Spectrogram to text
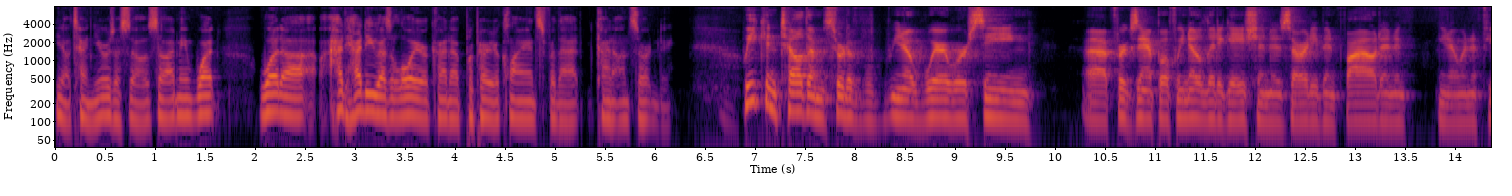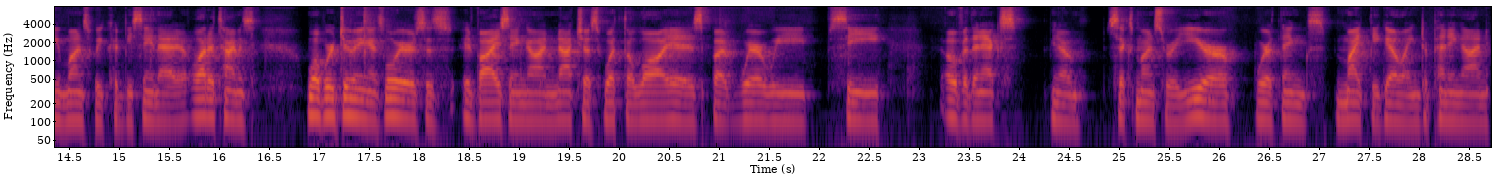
you know ten years or so. So I mean, what what uh, how, how do you as a lawyer kind of prepare your clients for that kind of uncertainty? We can tell them sort of you know where we're seeing. Uh, for example, if we know litigation has already been filed, and you know in a few months we could be seeing that. A lot of times, what we're doing as lawyers is advising on not just what the law is, but where we see over the next you know six months or a year where things might be going, depending on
